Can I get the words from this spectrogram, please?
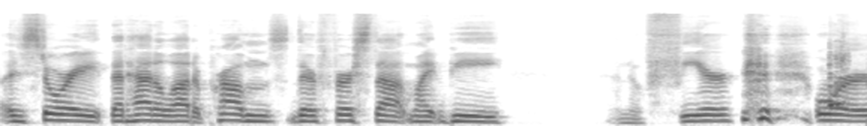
a story that had a lot of problems, their first thought might be, I don't know, fear or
